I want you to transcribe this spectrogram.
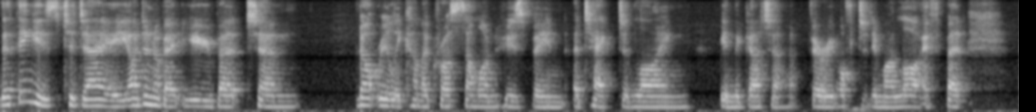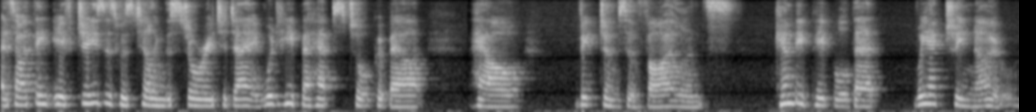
The thing is, today, I don't know about you, but um, not really come across someone who's been attacked and lying in the gutter very often in my life. But and so I think if Jesus was telling the story today, would he perhaps talk about how victims of violence can be people that we actually know?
